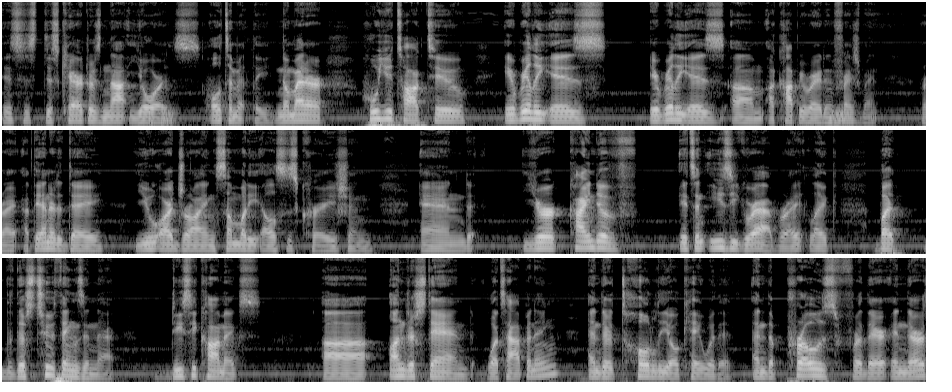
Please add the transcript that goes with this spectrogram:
It's just this character is not yours ultimately. No matter who you talk to it really is it really is um, a copyright infringement right? At the end of the day you are drawing somebody else's creation and you're kind of it's an easy grab right? Like but th- there's two things in that dc comics uh, understand what's happening and they're totally okay with it. And the pros for their in their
